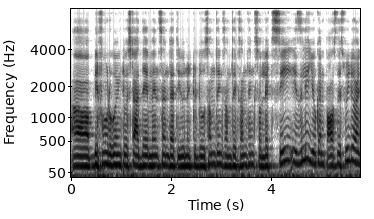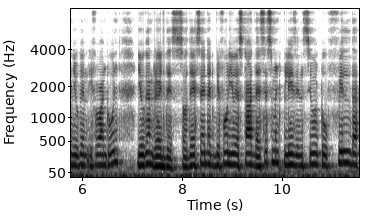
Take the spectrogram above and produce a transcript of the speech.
uh, before going to start they mentioned that you need to do something something something. So let's see easily you can pause this video and you can if you want to you can read this. So they said that before you start the assessment please ensure to fill the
